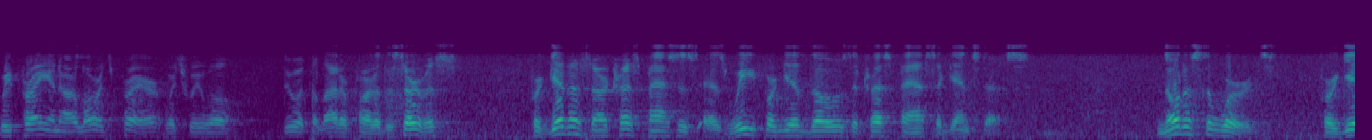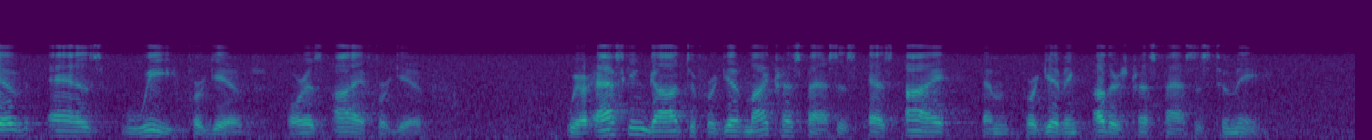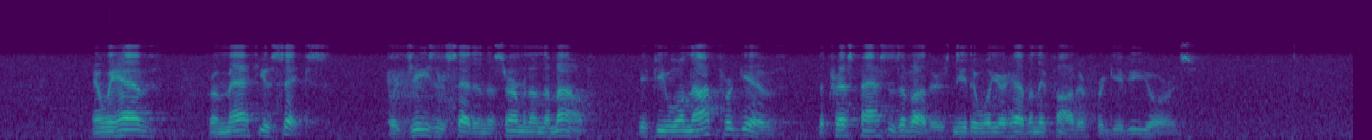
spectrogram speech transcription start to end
we pray in our Lord's Prayer, which we will do at the latter part of the service, forgive us our trespasses as we forgive those that trespass against us. Notice the words, forgive as we forgive, or as I forgive. We are asking God to forgive my trespasses as I am forgiving others' trespasses to me. And we have from Matthew 6, where Jesus said in the Sermon on the Mount, If you will not forgive the trespasses of others, neither will your heavenly Father forgive you yours.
